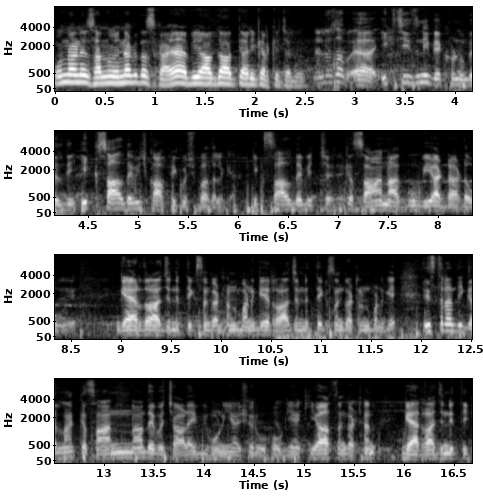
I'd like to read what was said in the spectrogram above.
ਉਹਨਾਂ ਨੇ ਸਾਨੂੰ ਇਹਨਾਂ ਕੁ ਤਾਂ ਸਿਖਾਇਆ ਵੀ ਆਪਦਾ ਆਪ ਤਿਆਰੀ ਕਰਕੇ ਚੱਲੋ। ਨੱਲੂ ਸਾਹਿਬ ਇੱਕ ਚੀਜ਼ ਨਹੀਂ ਵੇਖਣ ਨੂੰ ਮਿਲਦੀ, ਇੱਕ ਸਾਲ ਦੇ ਵਿੱਚ ਕਾਫੀ ਕੁਝ ਬਦਲ ਗਿਆ। ਇੱਕ ਸਾਲ ਦੇ ਵਿੱਚ ਕਿਸਾਨ ਆਗੂ ਵੀ ਅੱਡ ਅੱਡ ਹੋ ਗਏ। ਗੈਰ ਰਾਜਨੀਤਿਕ ਸੰਗਠਨ ਬਣ ਗਏ ਰਾਜਨੀਤਿਕ ਸੰਗਠਨ ਬਣ ਗਏ। ਇਸ ਤਰ੍ਹਾਂ ਦੀ ਗੱਲਾਂ ਕਿਸਾਨਾਂ ਦੇ ਵਿਚਾਲੇ ਵੀ ਹੋਣੀਆਂ ਸ਼ੁਰੂ ਹੋ ਗਈਆਂ ਕਿ ਆਹ ਸੰਗਠਨ ਗੈਰ ਰਾਜਨੀਤਿਕ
